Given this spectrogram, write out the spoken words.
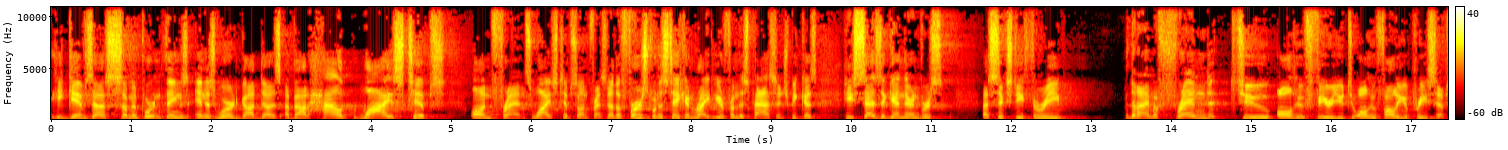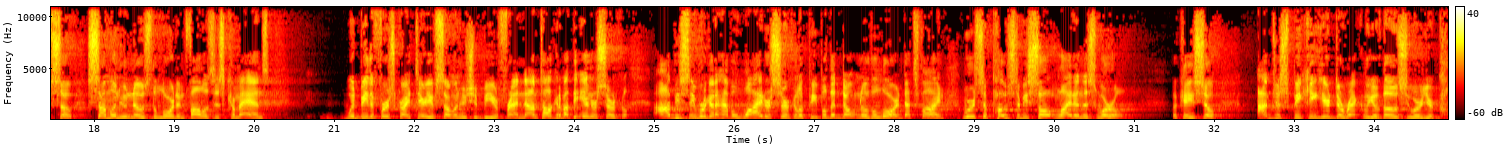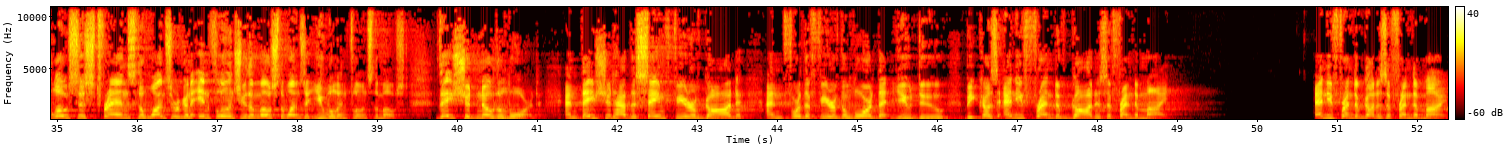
he gives us some important things in his word, God does, about how wise tips on friends. Wise tips on friends. Now, the first one is taken right here from this passage because he says again there in verse uh, 63 that I am a friend to all who fear you, to all who follow your precepts. So, someone who knows the Lord and follows his commands would be the first criteria of someone who should be your friend. Now, I'm talking about the inner circle. Obviously, we're going to have a wider circle of people that don't know the Lord. That's fine. We're supposed to be salt and light in this world. Okay, so I'm just speaking here directly of those who are your closest friends, the ones who are going to influence you the most, the ones that you will influence the most. They should know the Lord. And they should have the same fear of God and for the fear of the Lord that you do, because any friend of God is a friend of mine. Any friend of God is a friend of mine.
